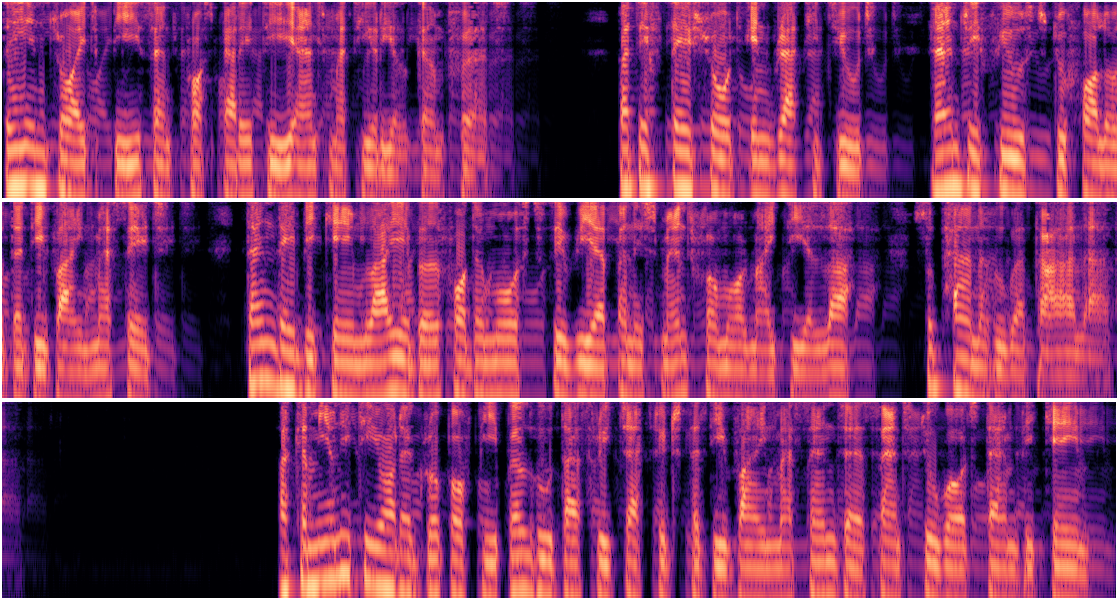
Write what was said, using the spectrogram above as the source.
they enjoyed peace and prosperity and material comforts. But if they showed ingratitude, and refused to follow the divine message, then they became liable for the most severe punishment from Almighty Allah subhanahu wa ta'ala. A community or a group of people who thus rejected the divine messenger sent towards them became,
